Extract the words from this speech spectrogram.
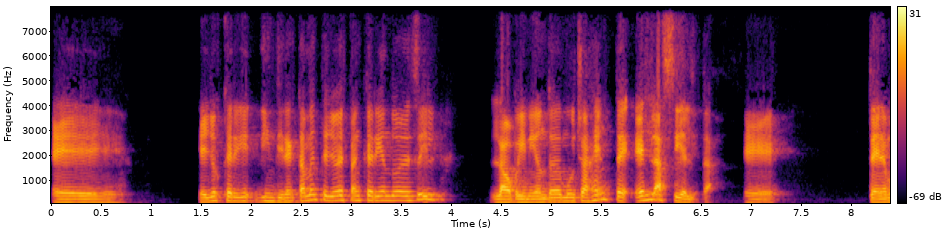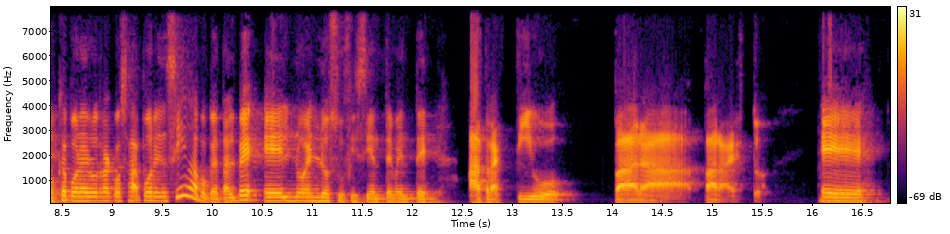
eh, ellos indirectamente ellos están queriendo decir la opinión de mucha gente es la cierta. Eh, tenemos que poner otra cosa por encima porque tal vez él no es lo suficientemente atractivo para, para esto. Eh,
